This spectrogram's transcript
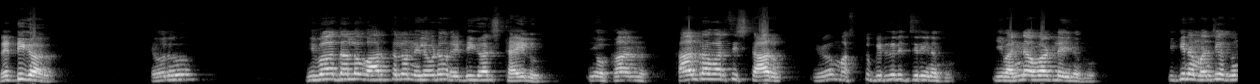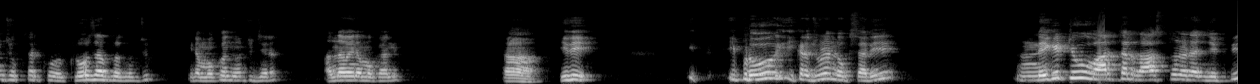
రెడ్డి గారు. ఎవరు? వివాదాల్లో వార్తల్లో నిలవడం రెడ్డి గారి style. Ego con controversy star. Ego మస్తు బిరుదులు ఇచ్చారు ఈయనకు. ఇవన్నీ అవార్డులు ఈయనకు. ఇక ఈయన మంచిగా చూంచు ఒకసారి క్లోజ్ అప్లో చూంచు ఈయన ముఖం చూంచు జర. అందమైన ముఖాన్ని. ఇది. ఇప్పుడు ఇక్కడ చూడండి ఒకసారి. నెగిటివ్ వార్తలు రాస్తున్నాడు అని చెప్పి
